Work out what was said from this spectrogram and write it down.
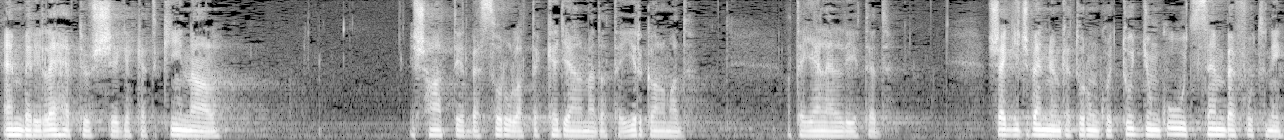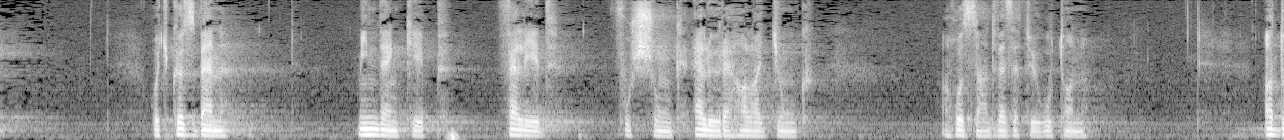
emberi lehetőségeket kínál, és háttérbe szorul a te kegyelmed, a te irgalmad, a te jelenléted. Segíts bennünket, Urunk, hogy tudjunk úgy szembefutni, hogy közben mindenképp feléd fussunk, előre haladjunk a hozzád vezető úton. Add,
